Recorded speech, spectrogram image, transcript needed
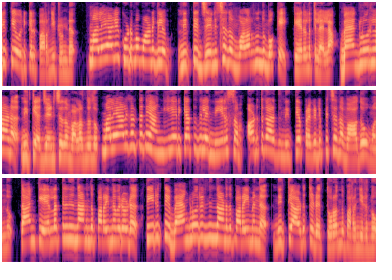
നിത്യ ഒരിക്കൽ പറഞ്ഞിട്ടുണ്ട്. മലയാളി കുടുംബമാണെങ്കിലും നിത്യ ജനിച്ചതും വളർന്നതും ഒക്കെ കേരളത്തിലല്ല. ബാംഗ്ലൂരിലാണ് നിത്യ ജനിച്ചതും വളർന്നതും. മലയാളികൾ തന്നെ അംഗീകരിക്കാത്തതിലെ നീരസം അടുത്ത കാലത്ത് നിത്യ പ്രകടിപ്പിച്ചെന്ന വാദവും വന്നു. താൻ കേരളത്തിൽ നിന്നാണെന്ന് പറയുന്നവരോട് തിരുത്തി ബാംഗ്ലൂരിൽ നിന്നാണെന്ന് പറയുമെന്ന് നിത്യ അടുത്തിടെ തുറന്നു പറഞ്ഞിരുന്നു.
